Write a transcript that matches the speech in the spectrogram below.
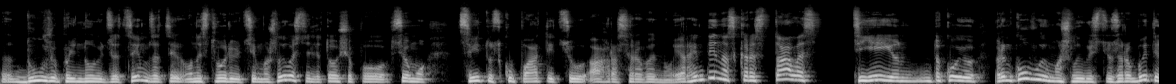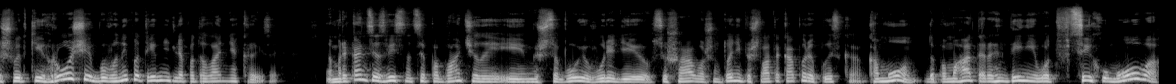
дуже пильнують за цим. За цим вони створюють ці можливості для того, щоб по всьому світу скупати цю агросировину. І Аргентина скористалась цією такою ринковою можливістю заробити швидкі гроші, бо вони потрібні для подолання кризи. Американці, звісно, це побачили, і між собою в уряді в США в Вашингтоні пішла така переписка: Камон, допомагати Аргентині от в цих умовах.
